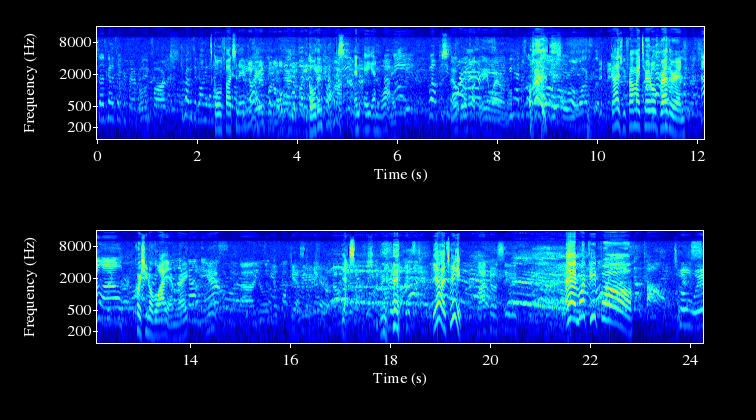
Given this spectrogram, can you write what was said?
So it's gonna take her forever. Golden Fox. She probably took longer than Golden Fox and A-N-Y. wait for the whole Golden Fox and A-N-Y. Well, because she's I don't Golden Fox and A-Y, I don't We know. had this whole Whoa, whoa. Guys, we found my turtle brethren. Hello. Of course, you know who I am, right? Down there. Yes. yeah, it's me. Flacco C. Hey, more people! To Will. We're vlogging.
